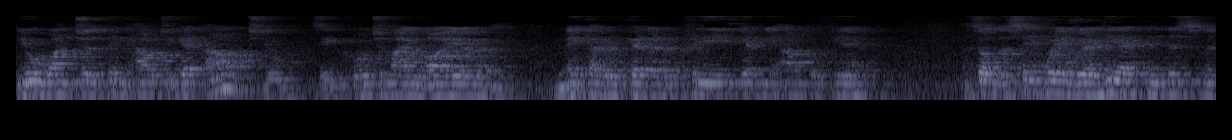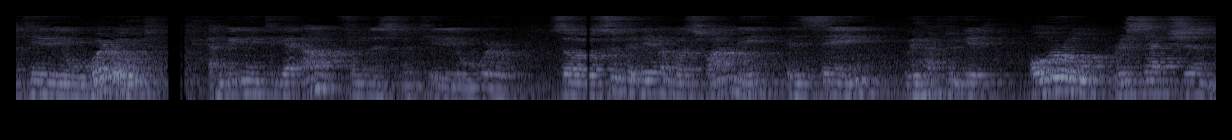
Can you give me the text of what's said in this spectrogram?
you want to think how to get out. You say, go to my lawyer and make a, get a reprieve, get me out of here. And so the same way we're here in this material world, and we need to get out from this material world. So Sukadeva Goswami is saying we have to give oral reception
